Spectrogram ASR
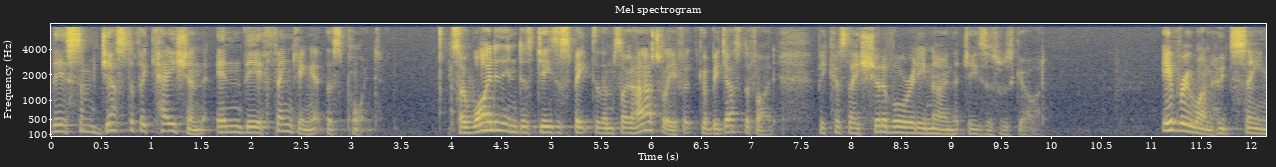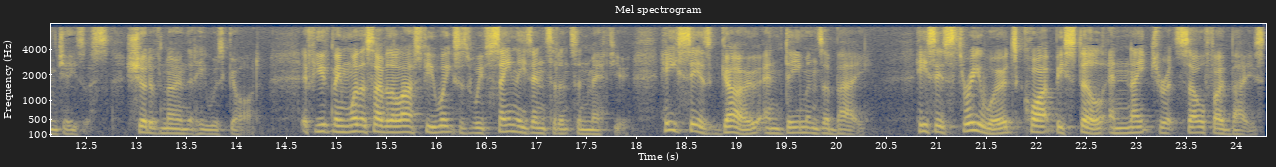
there's some justification in their thinking at this point. So why then does Jesus speak to them so harshly if it could be justified? Because they should have already known that Jesus was God. Everyone who'd seen Jesus should have known that he was God. if you've been with us over the last few weeks as we've seen these incidents in Matthew, he says, Go, and demons obey. He says three words, quiet, be still, and nature itself obeys.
